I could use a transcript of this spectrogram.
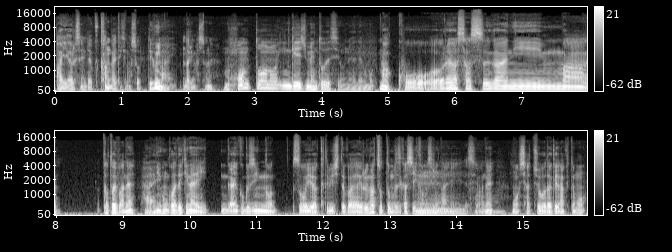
IR 戦略考えていきましょうっていうふうにはいなりましたね。もう本当のエンゲージメントですよね、でも。まあ、これはさすがに、まあ、例えばね、はい日本語ができない外国人のそういうアクティビストがやるのはちょっと難しいかもしれないですよね。もう社長だけじゃなくても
